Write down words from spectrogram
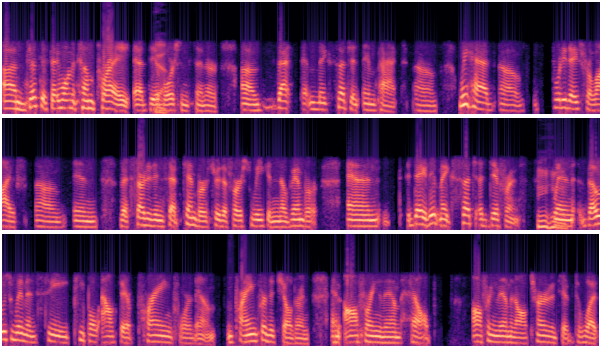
Um, just if they want to come pray at the Yeah. abortion center, uh, that makes such an impact. Um, we had uh, 40 Days for Life um, in that started in September through the first week in November, and Dave, it makes such a difference Mhm. when those women see people out there praying for them, praying for the children, and offering them help, offering them an alternative to what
